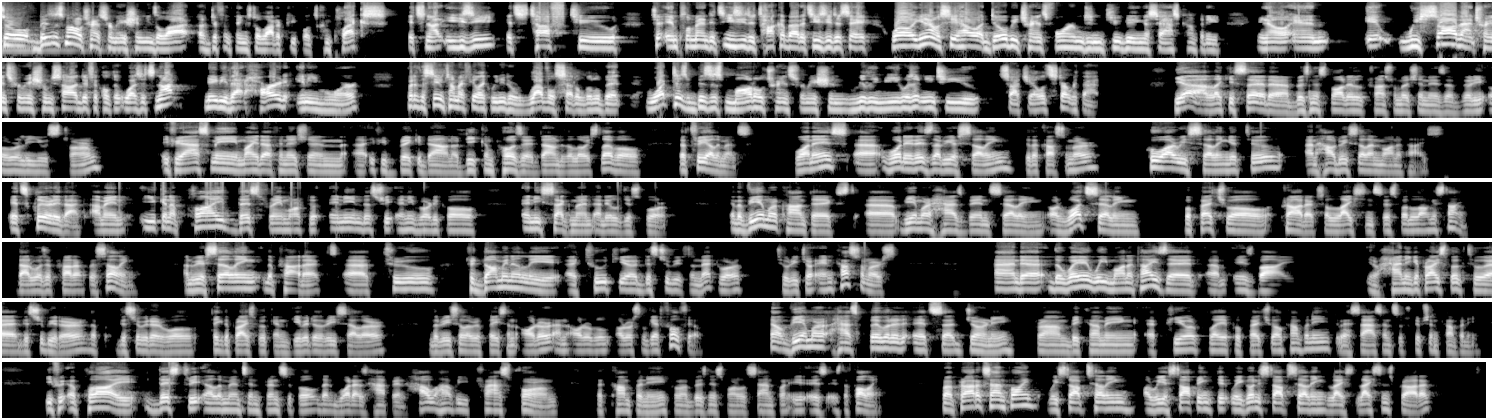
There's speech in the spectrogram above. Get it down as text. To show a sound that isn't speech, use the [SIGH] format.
So business model transformation means a lot of different things to a lot of people. It's complex. It's not easy. It's tough to, to implement. It's easy to talk about. It's easy to say, well, you know, see how Adobe transformed into being a SaaS company, you know, and it, we saw that transformation. We saw how difficult it was. It's not maybe that hard anymore. But at the same time, I feel like we need to level set a little bit. Yeah. What does business model transformation really mean? What does it mean to you, Satya? Let's start with that. Yeah, like you said, uh, business model transformation is a very overly used term. If you ask me, my definition, uh, if you break it down or decompose it down to the lowest level, there are three elements. One is uh, what it is that we are selling to the customer, who are we selling it to, and how do we sell and monetize. It's clearly that. I mean, you can apply this framework to any industry, any vertical, any segment, and it'll just work. In the VMware context, uh, VMware has been selling or was selling perpetual products or licenses for the longest time. That was a product we're selling. And we're selling the product uh, through predominantly a two-tier distribution network to reach our end customers. And uh, the way we monetize it um, is by you know, handing a price book to a distributor. The distributor will take the price book and give it to the reseller. The reseller will place an order and order will, orders will get fulfilled. Now, VMware has pivoted its uh, journey from becoming a pure play perpetual company to a SaaS and subscription company. If we apply these three elements in principle, then what has happened? How have we transformed the company from a business model standpoint is, is the following. From a product standpoint, we stopped selling, or we are stopping, to, we're going to stop selling licensed product.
